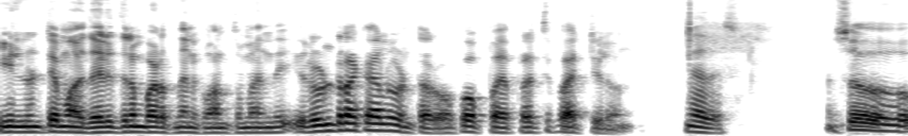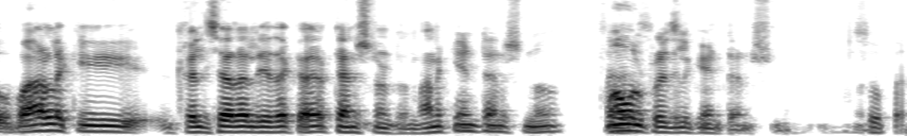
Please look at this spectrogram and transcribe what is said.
వీళ్ళుంటే మా దరిద్రం పడుతుందని కొంతమంది ఈ రెండు రకాలు ఉంటారు ఒక్కో ప- ప్రతి పార్టీలో అదే. సో వాళ్ళకి కలిసారా లేదా టెన్షన్ ఉంటుంది. మనకేం టెన్షన్? మామూలు ప్రజలకి ఏం టెన్షన్? సూపర్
